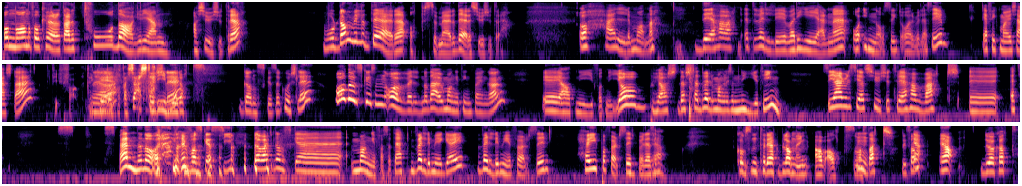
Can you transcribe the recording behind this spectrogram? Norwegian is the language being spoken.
Og nå når folk hører at det er det to dager igjen av 2023, hvordan ville dere oppsummere deres 2023? Å, helle måne. Det har vært et veldig varierende og innholdsrikt år, vil jeg si. Jeg fikk meg jo kjæreste. Fy faen, jeg tenker Ja. at du har fått deg kjæreste. Rimelig rått. Ganske så koselig. Og ganske sånn overveldende. Det er jo mange ting på en gang. Eh, Jeg har ny, fått ny jobb. Har, det har skjedd veldig mange liksom, nye ting. Så jeg vil si at 2023 har vært eh, et spennende år. Nei, hva skal jeg si? Det har vært ganske mangefasettert. Veldig mye gøy, veldig mye følelser. Høy på følelser, vil jeg si. Ja. Konsentrert blanding av alt som var Mm. sterkt, liksom? Ja. ja. Du har katt?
